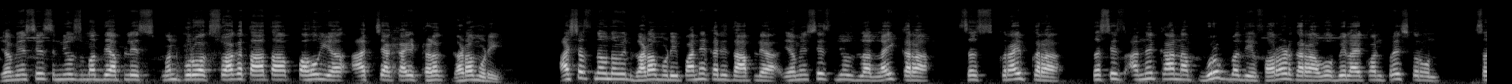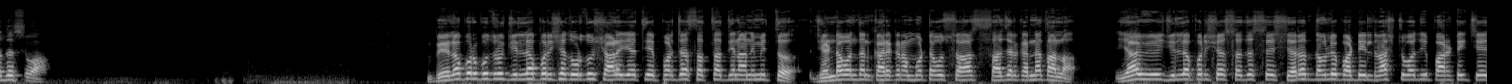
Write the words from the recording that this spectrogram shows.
एम एस एस न्यूजमध्ये आपले मनपूर्वक स्वागत. आता पाहूया आजच्या काही ठळक घडामोडी. अशाच नवनवीन घडामोडी पाहण्याकरिता आपल्या एम एस एस न्यूजला लाईक करा सबस्क्राईब करा तसेच अनेकांना ग्रुपमध्ये फॉरवर्ड करा व बेल आयकॉन प्रेस करून सदस्य व्हा. बेलापूर बुद्रुक जिल्हा परिषद उर्दू शाळे येथे प्रजासत्ताक दिनानिमित्त झेंडावंदन कार्यक्रम मोठ्या उत्साहात साजरा करण्यात आला. यावेळी जिल्हा परिषद सदस्य शरद नवले पाटील राष्ट्रवादी पार्टीचे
